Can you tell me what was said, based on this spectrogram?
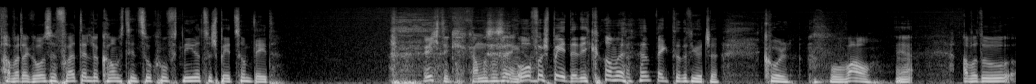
Aber der große Vorteil, du kommst in Zukunft nie zu spät zum Date. Richtig, kann man so sagen. Oh, verspätet, ich komme back to the future. Cool. Wow. Ja. Aber du,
